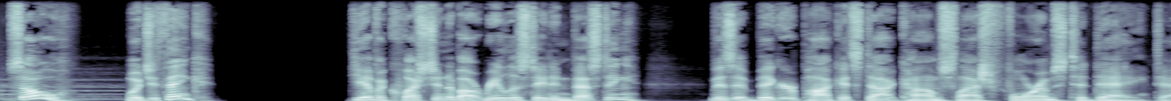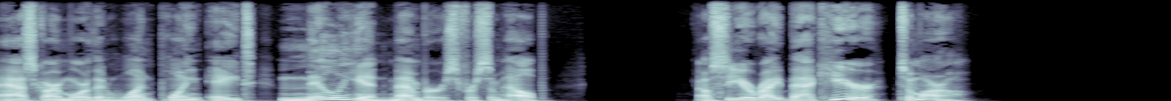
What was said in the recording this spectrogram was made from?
so, what'd you think? Do you have a question about real estate investing? Visit biggerpockets.com slash forums today to ask our more than 1.8 million members for some help. I'll see you right back here tomorrow.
